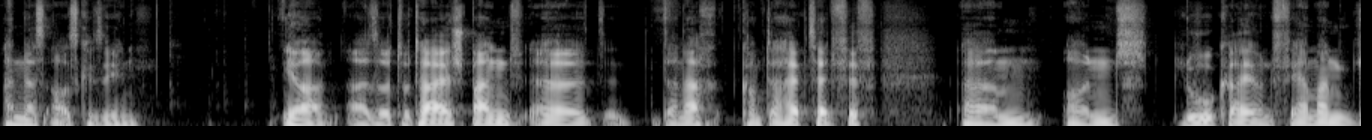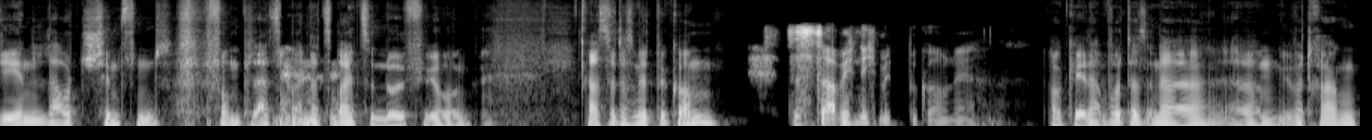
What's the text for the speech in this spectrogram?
anders ausgesehen. Ja, also total spannend. Äh, danach kommt der Halbzeitpfiff ähm, und Lukai und Fährmann gehen laut schimpfend vom Platz bei einer 2 zu 0 Führung. Hast du das mitbekommen? Das habe ich nicht mitbekommen. Nee. Okay, dann wurde das in der ähm, Übertragung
